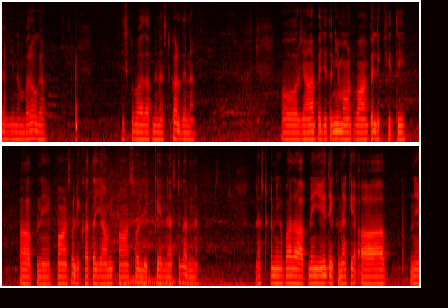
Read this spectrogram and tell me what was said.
अच्छा ये नंबर हो गया। इसके बाद आपने नेक्स्ट कर देना। और यहाँ पे जितनी अमाउंट वहाँ पे लिखी थी, आपने पाँच सौ लिखा था, यहाँ भी पाँच सौ लिख के नेक्स्ट करना। नेक्स्ट करने के बाद आपने ये देखना कि आपने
